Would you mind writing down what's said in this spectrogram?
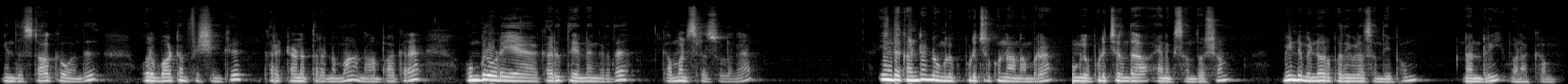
இந்த ஸ்டாக்கை வந்து ஒரு பாட்டம் ஃபிஷிங்க்கு கரெக்டான தருணமாக நான் பார்க்குறேன் உங்களுடைய கருத்து என்னங்கிறத கமெண்ட்ஸில் சொல்லுங்கள் இந்த கண்டென்ட் உங்களுக்கு பிடிச்சிருக்குன்னு நான் நம்புகிறேன் உங்களுக்கு பிடிச்சிருந்தா எனக்கு சந்தோஷம். மீண்டும் இன்னொரு பதிவில் சந்திப்போம். நன்றி வணக்கம்.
